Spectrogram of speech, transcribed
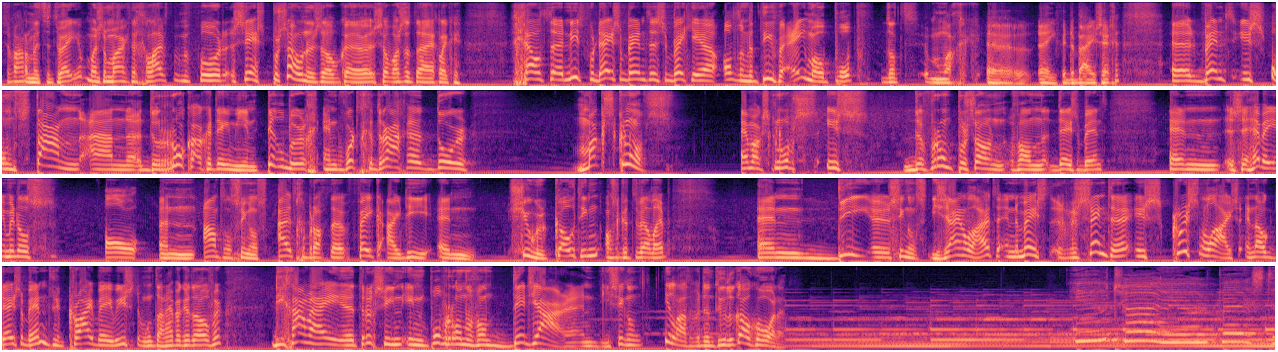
ze waren met z'n tweeën, maar ze maakten geluid voor zes personen. Zo, uh, zo was het eigenlijk. Geldt uh, niet voor deze band. Het is een beetje alternatieve emo-pop. Dat mag ik uh, even erbij zeggen. de band is ontstaan aan de Rock Academie in Tilburg. En wordt gedragen door Max Knops. En Max Knops is de frontpersoon van deze band. En ze hebben inmiddels al een aantal singles uitgebracht. Fake ID en Sugar Coating, als ik het wel heb. En die uh, singles die zijn al uit. En de meest recente is Crystallize. En ook deze band, de Crybabies, want daar heb ik het over. Die gaan wij uh, terugzien in de popronde van dit jaar. En die single, die laten we natuurlijk ook horen. You try your best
